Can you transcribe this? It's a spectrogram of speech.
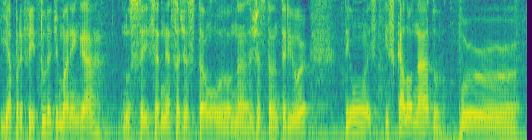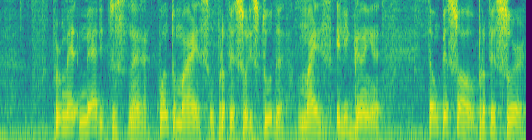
e a Prefeitura de Maringá, não sei se é nessa gestão ou na gestão anterior, tem um escalonado por por méritos, né? Quanto mais o professor estuda, mais ele ganha. Então, pessoal, o professor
